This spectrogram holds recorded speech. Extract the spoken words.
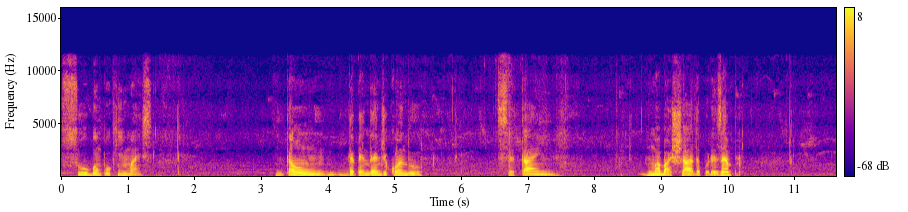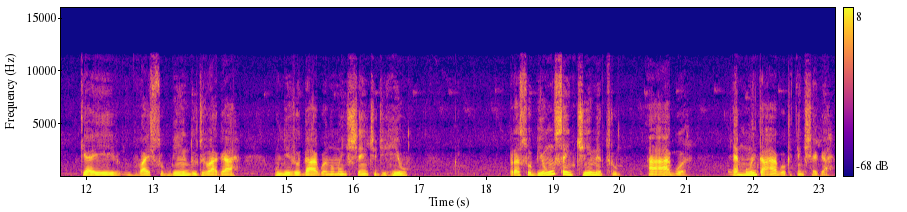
suba um pouquinho mais. Então, dependendo de quando você está em uma baixada, por exemplo, que aí vai subindo devagar o nível d'água numa enchente de rio, para subir um centímetro a água, é muita água que tem que chegar.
